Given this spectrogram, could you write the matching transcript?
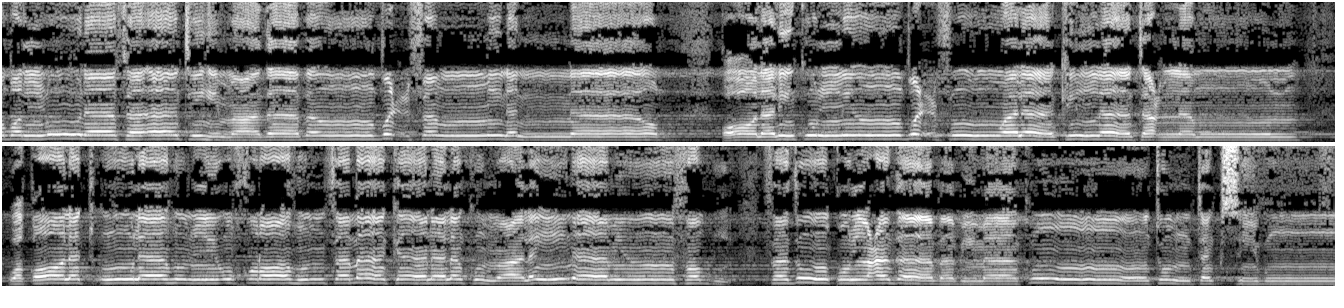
أضلونا فآتهم عذابا ضعفا من النار. قال لكل ضعف ولكن لا تعلمون. وقالت أولاهم لأخراهم فما كان لكم علينا من فضل. فذوقوا العذاب بما كنتم تكسبون.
